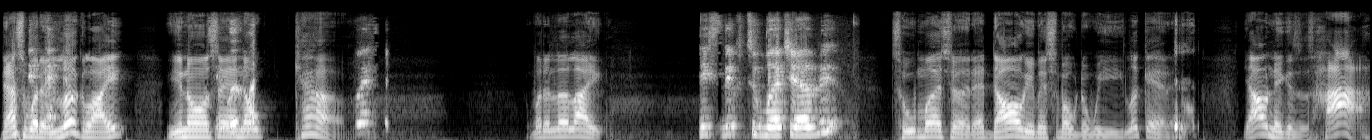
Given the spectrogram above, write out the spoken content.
That's what it look like. You know what I'm saying? No like- cow. What it look like? He sniffed too much of it. Too much of it. that dog even smoked the weed. Look at it. Y'all niggas is high.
